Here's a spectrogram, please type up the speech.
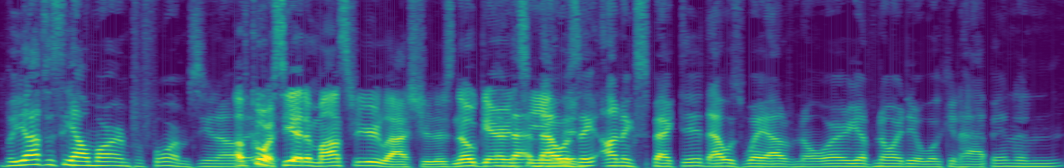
But you have to see how Martin performs. You know, Of course, he had a monster year last year. There's no guarantee. that, that was a unexpected. That was way out of nowhere. You have no idea what could happen, and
